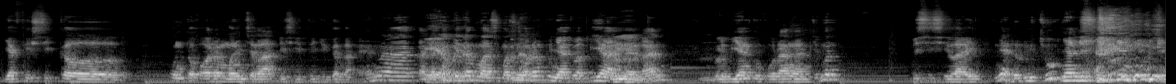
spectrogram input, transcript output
Ya physical untuk orang mencela di situ juga nggak enak. Karena Iya, kan kita masing-masing orang punya kelebihan Hmm. ya kan, Hmm. kelebihan kekurangan. Cuman di sisi lain ini ada lucunya di sini.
